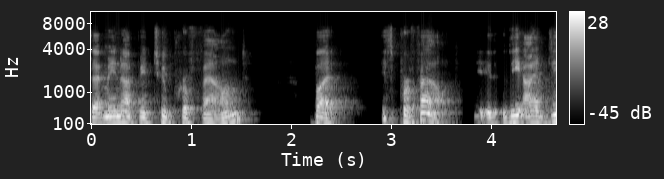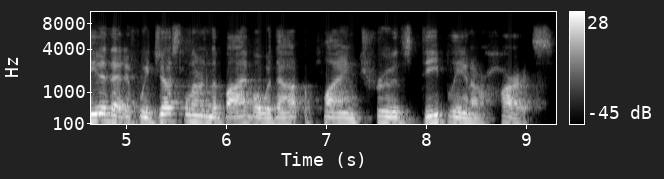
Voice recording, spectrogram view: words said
That may not be too profound, but it's profound the idea that if we just learn the Bible without applying truths deeply in our hearts,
